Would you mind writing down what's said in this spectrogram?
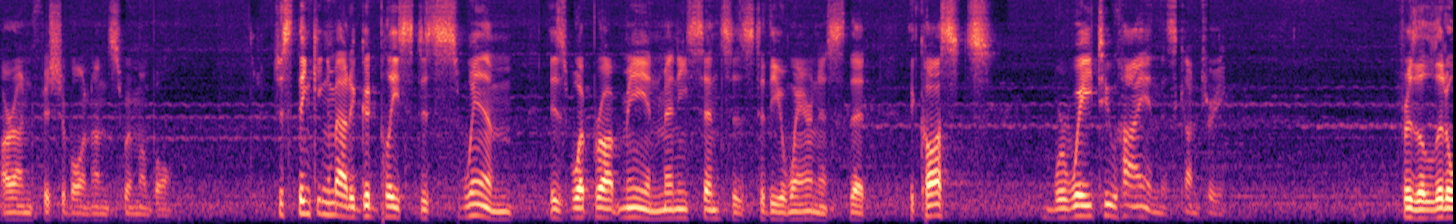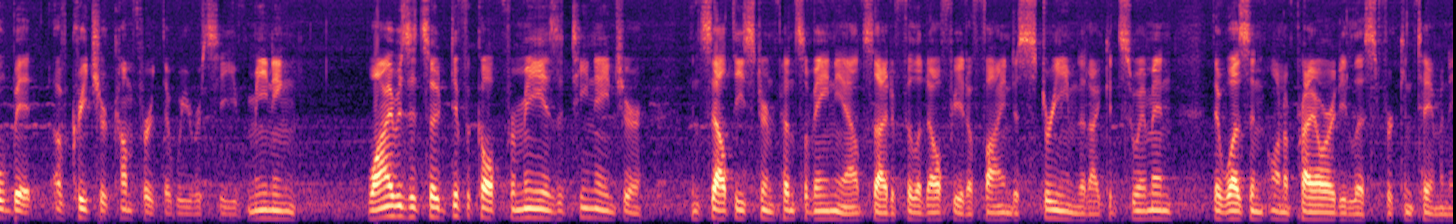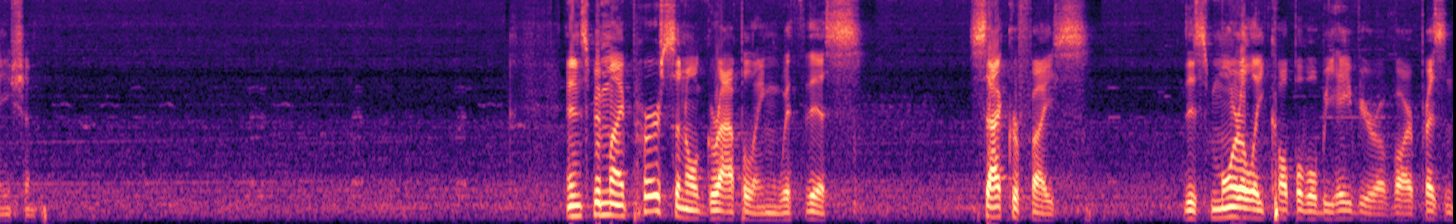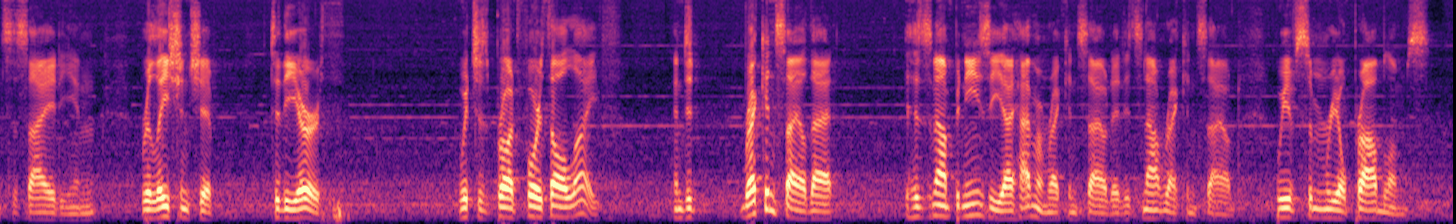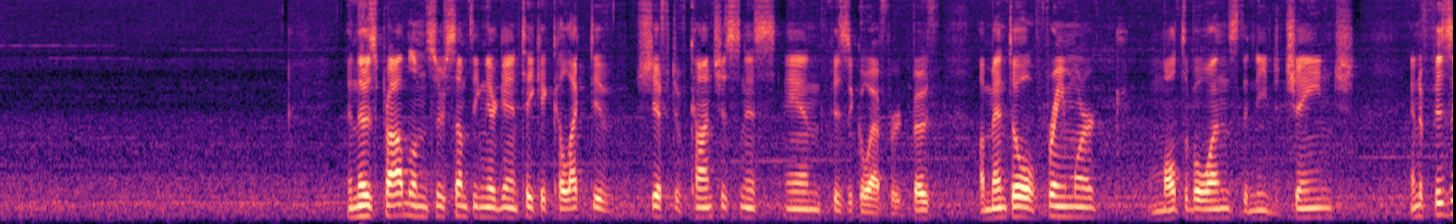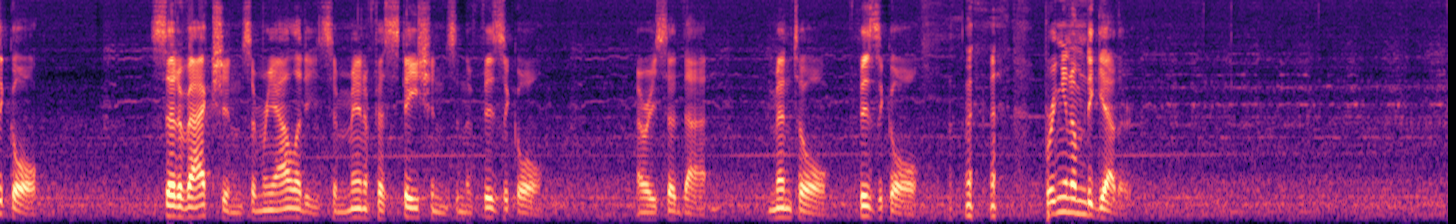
are unfishable and unswimmable. Just thinking about a good place to swim is what brought me, in many senses, to the awareness that the costs were way too high in this country for the little bit of creature comfort that we receive. Meaning, why was it so difficult for me as a teenager in southeastern Pennsylvania outside of Philadelphia to find a stream that I could swim in that wasn't on a priority list for contamination? And it's been my personal grappling with this sacrifice, this morally culpable behavior of our present society in relationship to the earth, which has brought forth all life. And to reconcile that has not been easy. I haven't reconciled it, it's not reconciled. We have some real problems. And those problems are something they're going to take a collective shift of consciousness and physical effort, both a mental framework, multiple ones that need to change, and a physical set of actions and realities and manifestations in the physical. I already said that. Mental, physical, bringing them together.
